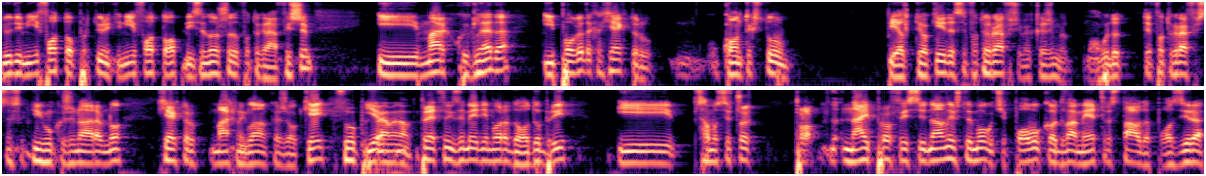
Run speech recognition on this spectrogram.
ljudi, nije photo opportunity, nije photo op, nisam došao da fotografišem. I Marko koji gleda i pogleda ka Hektoru u kontekstu jel ti okej okay da se fotografišem? Ja kažem, mogu da te fotografišem sa knjigom? Kaže, naravno. Hektor mahne glavom, kaže. Okay, Super, jer predsednik za medije mora da odobri i samo se čovjek pro, najprofesionalnije što je moguće povukao dva metra, stao da pozira,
